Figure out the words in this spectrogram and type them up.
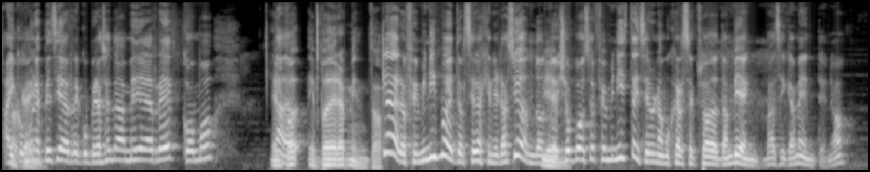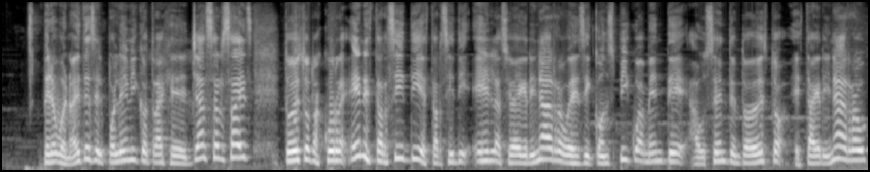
Hay como una especie de recuperación de las medias de red como... nada, empoderamiento. Claro, feminismo de tercera generación, donde Bien. yo puedo ser feminista y ser una mujer sexuada también, básicamente, ¿no? Pero bueno, este es el polémico traje de Jazzercise. Todo esto transcurre en Star City. Star City es la ciudad de Green Arrow, es decir, conspicuamente ausente en todo esto está Green Arrow.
